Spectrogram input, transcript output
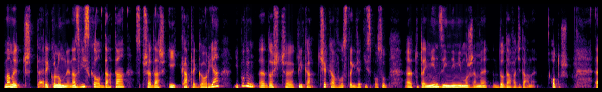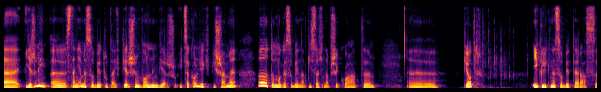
Mamy cztery kolumny: nazwisko, data, sprzedaż i kategoria. I powiem e, dość e, kilka ciekawostek, w jaki sposób tutaj między innymi możemy dodawać dane. Otóż, jeżeli staniemy sobie tutaj w pierwszym wolnym wierszu i cokolwiek wpiszemy, to mogę sobie napisać na przykład Piotr i kliknę sobie teraz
